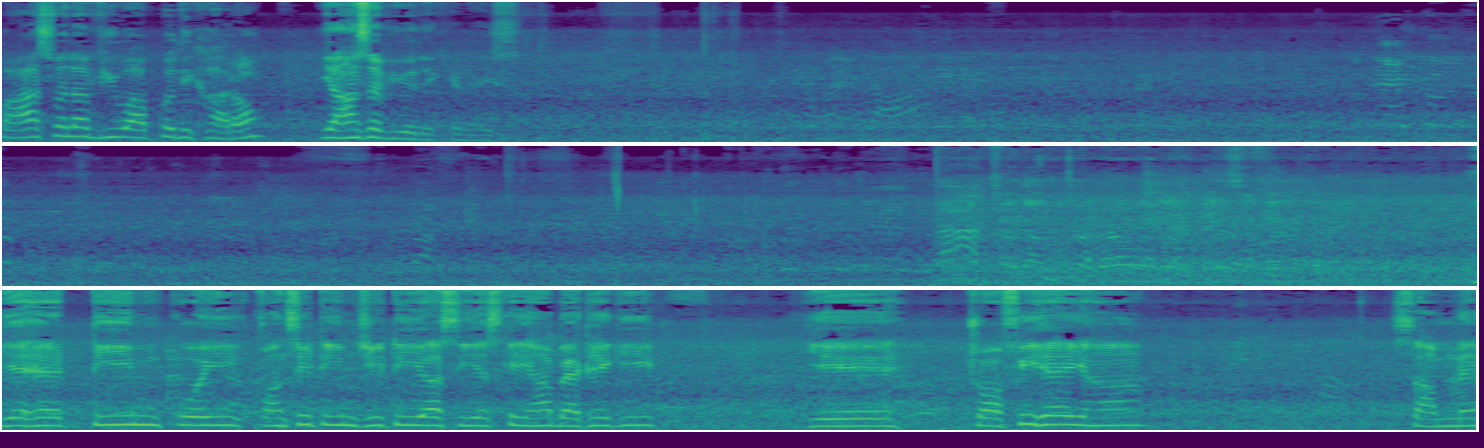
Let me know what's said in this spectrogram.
पास वाला व्यू आपको दिखा रहा हूँ। यहाँ से व्यू देखिएगा इस ये है टीम कोई, कौन सी टीम जीटी या सी एस के यहाँ बैठेगी? ये ट्रॉफी है यहाँ सामने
